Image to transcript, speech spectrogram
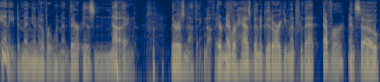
any dominion over women? There is nothing. There is nothing. Nothing. There never has been a good argument for that ever. And so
